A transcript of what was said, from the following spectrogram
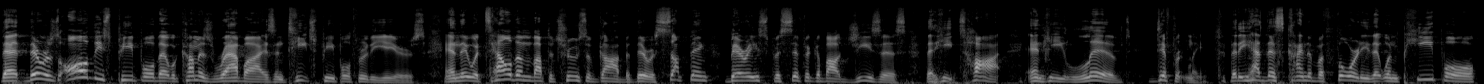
That there was all these people that would come as rabbis and teach people through the years, and they would tell them about the truths of God, but there was something very specific about Jesus that he taught and he lived differently. That he had this kind of authority that when people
